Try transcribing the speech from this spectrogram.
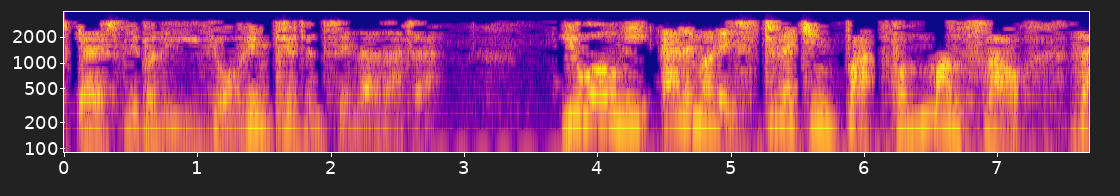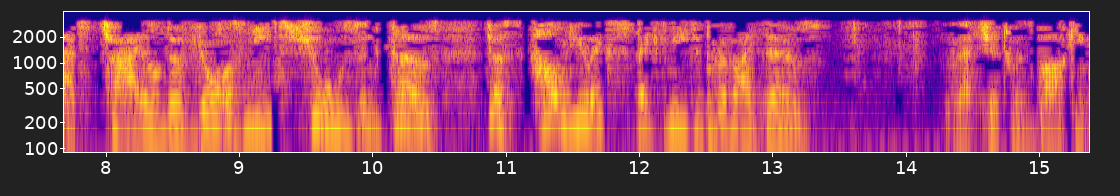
scarcely believe your impudence in the matter. You owe me alimony stretching back for months now. That child of yours needs shoes and clothes. Just how do you expect me to provide those? Ratchet was barking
